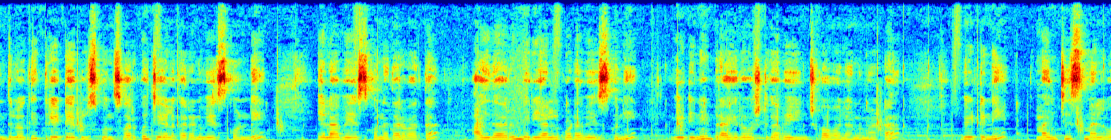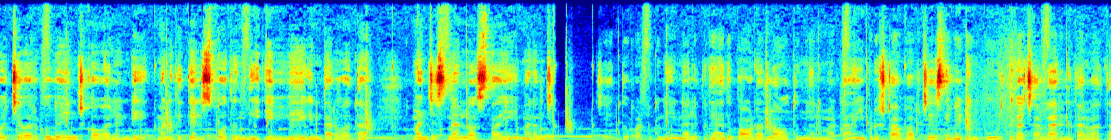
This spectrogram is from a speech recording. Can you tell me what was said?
ఇందులోకి త్రీ టేబుల్ స్పూన్స్ వరకు జీలకర్రను వేసుకోండి. ఇలా వేసుకున్న తర్వాత ఐదారు మిరియాలను కూడా వేసుకుని వీటిని డ్రై రోస్ట్గా వేయించుకోవాలన్నమాట. వీటిని మంచి స్మెల్ వచ్చే వరకు వేయించుకోవాలండి. మనకి తెలిసిపోతుంది ఇవి వేగిన తర్వాత మంచి స్మెల్ వస్తాయి. మనం చేత్తో పట్టుకుని నలిపితే అది పౌడర్లో అవుతుందనమాట ఇప్పుడు స్టవ్ ఆఫ్ చేసి వీటిని పూర్తిగా చల్లారిన తర్వాత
